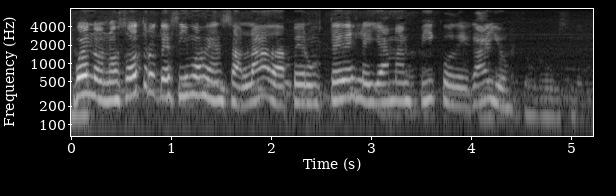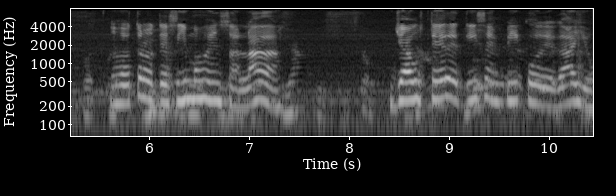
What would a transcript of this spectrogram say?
bueno nosotros decimos ensalada pero ustedes le llaman pico de gallo. Nosotros decimos ensalada. Ya ustedes dicen pico de gallo.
